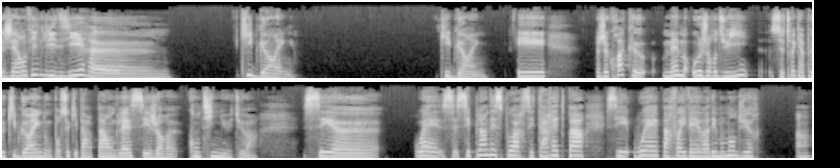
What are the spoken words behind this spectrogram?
J'ai envie de lui dire euh, keep going. Keep going. Et je crois que même aujourd'hui, ce truc un peu keep going, donc pour ceux qui parlent pas anglais, c'est genre euh, continue, tu vois. C'est euh, ouais, c'est plein d'espoir, c'est t'arrêtes pas, c'est ouais, parfois il va y avoir des moments durs. Hein?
